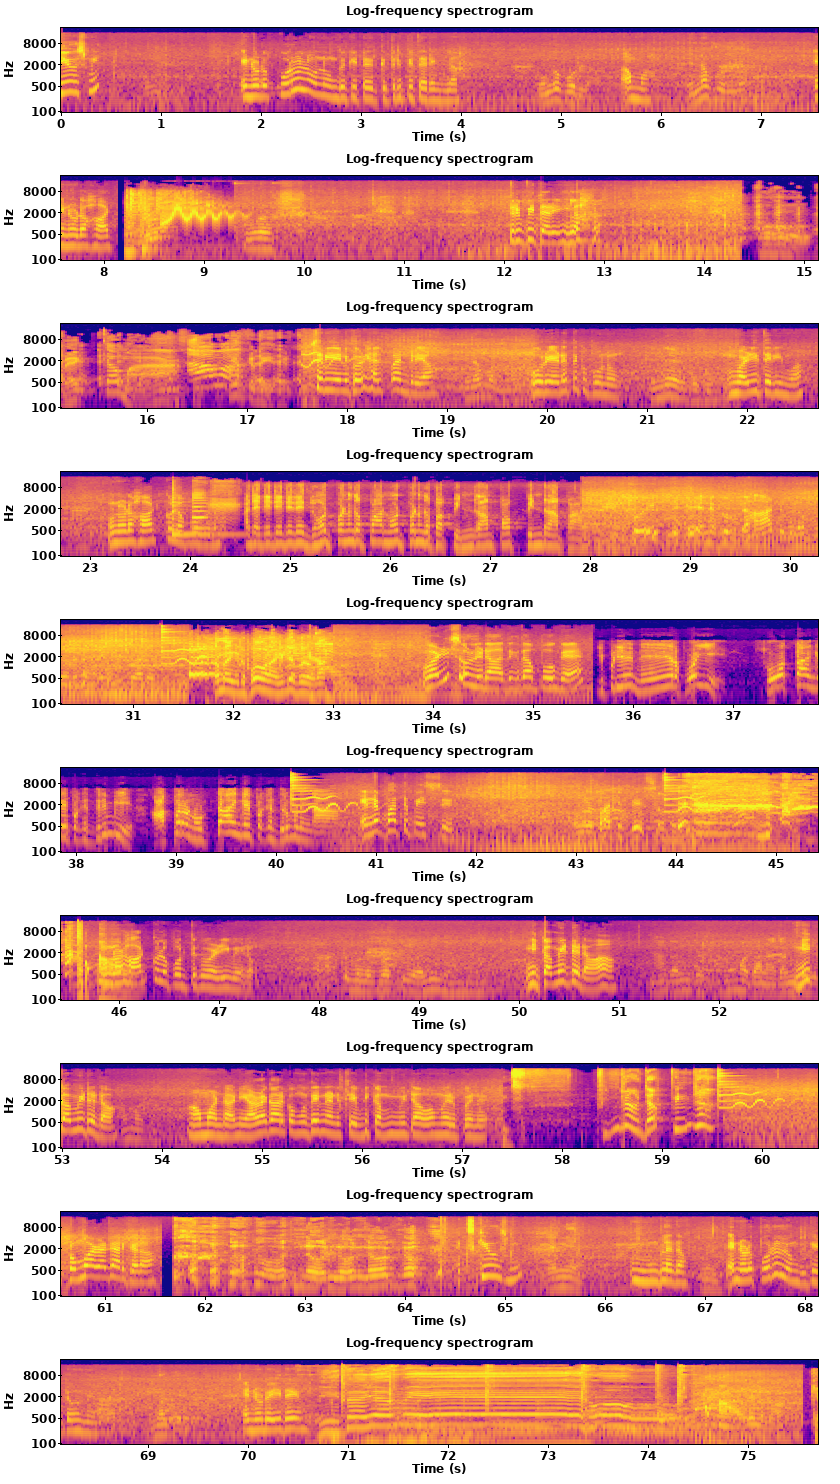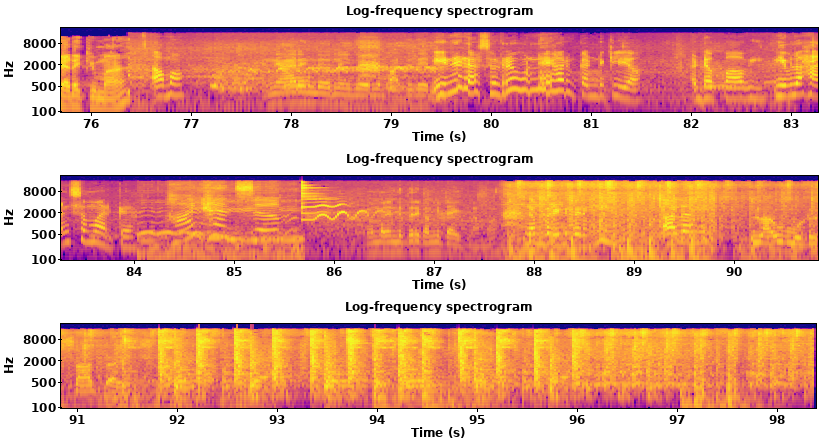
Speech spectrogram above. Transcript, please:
Excuse me என்னோட பொருள் ஒன்று உங்ககிட்ட இருக்கு. திருப்பி தரீங்களா? உங்கள் பொருளா? ஆமாம் என்ன பொருள்? என்னோட ஹார்ட் திருப்பி தரீங்களா. சரி எனக்கு ஒரு ஹெல்ப் பண்ணுறியா என்ன பண்ணணும்? ஒரு இடத்துக்கு போகணும். எந்த இடத்துக்கு? வழி தெரியுமா? உன்னோட ஹார்ட்குள்ளே போகணும். அடே நோட் பண்ணுங்கப்பா நோட் பண்ணுங்கப்பா. பின்றாம்பா பின்றாம்பா போயிட்டு இருக்கு எனக்கு ஆட்டுக்குள்ளே போகணும். நம்ம இங்கிட்ட போவோம் இங்கிட்டே போயிடும்டா வழி சொல்லுடா அதுக்கு தான் போக. இப்படியே நேர போய் சோத்தாங்கை பக்கம் திரும்பி அப்புறம் நொட்டாங்கை பக்கம் திரும்பினீங்கன்னா. என்ன பார்த்து பேசு. உங்களை பார்த்து பேசும் உன்னோட ஹார்ட்குள்ளே வழி வேணும். போட்டு வழி வேணும் நீ கமிட்டடா நீ கம்மி கமிட்டடா ஆமாக்கா. ஆமாண்டா நீ அழகா இருக்கும் போதே நினைச்சேன் எப்படி கம்மிட் ஆகாம இருப்பேன்னு. பின்றாடா பின்றா. ரொம்ப அழகா இருக்கடா. எக்ஸ்கியூஸ் மீ என்னையா? உங்களை தான் என்னோட பொருள் உங்ககிட்ட ஒன்று இருக்கு என்ன பொருள்? என்னோட இதயம். வேணுமா கிடைக்குமா? ஆமா. யாரும் இந்த வரலும் இது வரலும் பார்த்ததே இல்லை. என்னடா சொல்ற? உன்னை யாரும் கண்டுக்கலையா? அடா பாவி. நீ இவ்வளோ ஹேண்ட்ஸமா இருக்க நம்ம ரெண்டு பேரும் கம்மிட் ஆகிக்கலாமா நம்ம ரெண்டு பேரும். நீ. லவ் மூடு ஸ்டார்ட் ஆயிடுச்சு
